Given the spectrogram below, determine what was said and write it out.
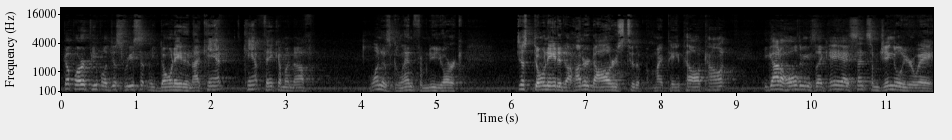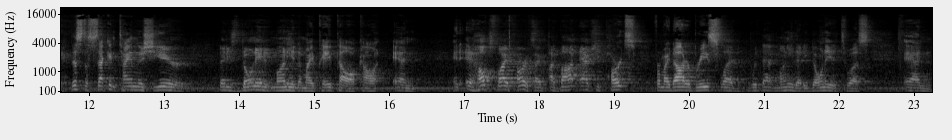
A couple other people just recently donated, and I can't can't thank them enough. One is Glenn from New York. Just donated $100 to the, my PayPal account he got a hold of me. He's like, hey, I sent some jingle your way. This is the second time this year that he's donated money into my PayPal account. And it, it helps buy parts. I, I, bought actually parts for my daughter Bree's sled with that money that he donated to us. And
